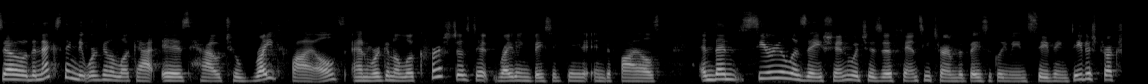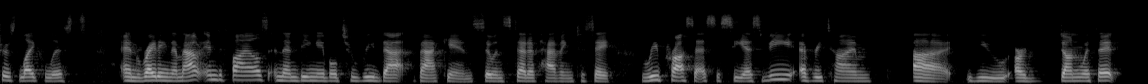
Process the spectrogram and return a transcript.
So the next thing that we're going to look at is how to write files, and we're going to look first just at writing basic data into files, and then serialization, which is a fancy term that basically means saving data structures like lists and writing them out into files, and then being able to read that back in. So instead of having to say reprocess a CSV every time uh, you are done with it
